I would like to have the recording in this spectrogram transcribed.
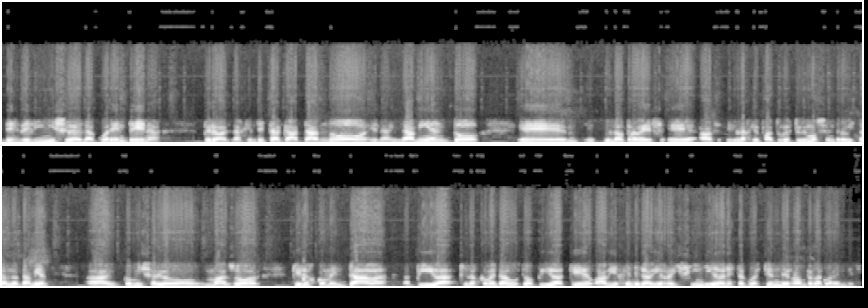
desde el inicio de la cuarentena, pero la gente está acatando el aislamiento. Eh, la otra vez eh, en la jefatura estuvimos entrevistando también al comisario mayor que nos comentaba, la piba, que nos comentaba Gustavo Piva, que había gente que había rescindido en esta cuestión de romper la cuarentena.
